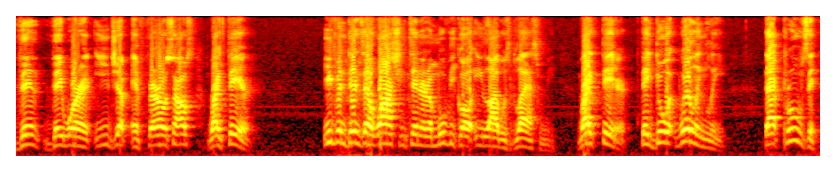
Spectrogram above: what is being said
Then they were in Egypt in Pharaoh's house, right there. Even Denzel Washington in a movie called Eli was blasphemy. Right there. They do it willingly. That proves it.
